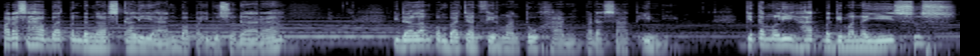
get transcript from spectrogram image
Para sahabat pendengar sekalian, Bapak Ibu Saudara, di dalam pembacaan firman Tuhan pada saat ini, kita melihat bagaimana Yesus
